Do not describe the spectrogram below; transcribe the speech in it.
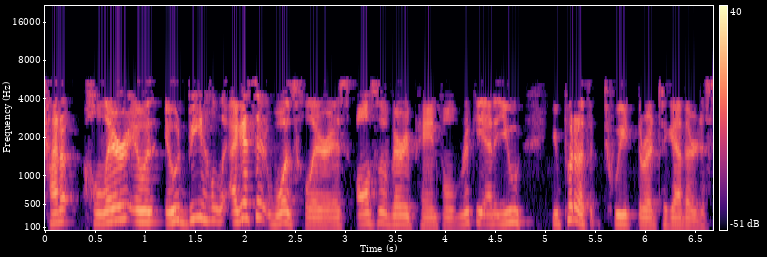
kind of hilarious. It was. It would be. I guess it was hilarious. Also very painful. Ricky, and you you put a tweet thread together just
